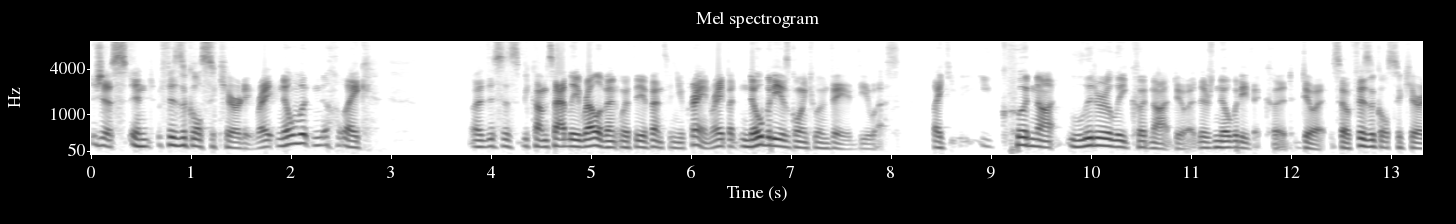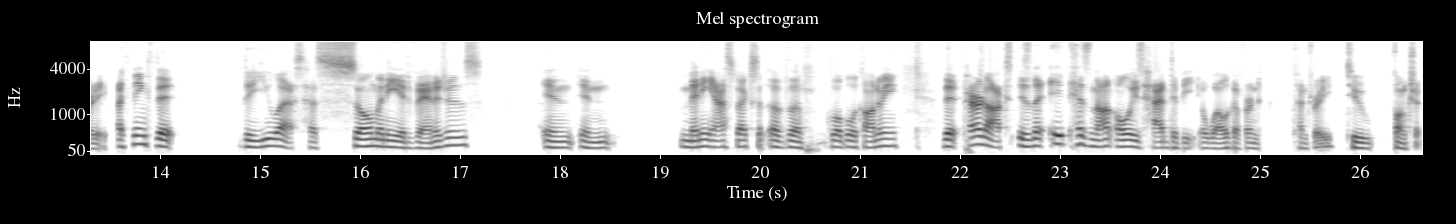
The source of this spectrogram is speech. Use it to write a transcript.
Just in physical security, right? No one, like, uh, this has become sadly relevant with the events in Ukraine, right? But nobody is going to invade the US. Like, you, you could not, literally could not do it. There's nobody that could do it. So, physical security. I think that the US has so many advantages in, in, many aspects of the global economy that paradox is that it has not always had to be a well-governed country to function.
